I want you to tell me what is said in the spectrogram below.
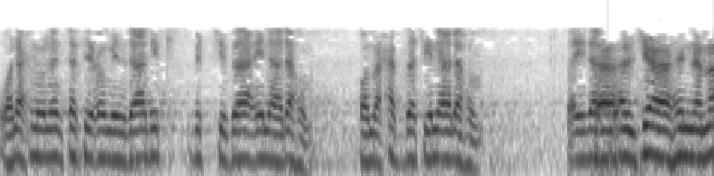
ونحن ننتفع من ذلك باتباعنا لهم ومحبتنا لهم. فإذا الجاه إنما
